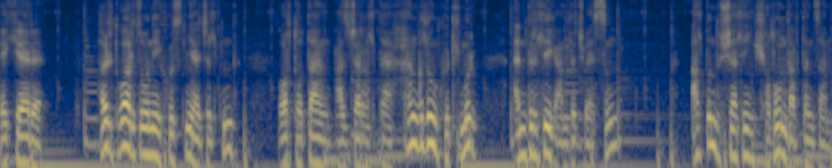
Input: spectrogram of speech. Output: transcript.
Тэгэхээр 20 дугаар зууны хөлсний ажилтнанд урт удаан аз жаргалтай хангалуун хөдөлмөр амьдралыг амлаж байсан албан тушаалын шулуун дардан зам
